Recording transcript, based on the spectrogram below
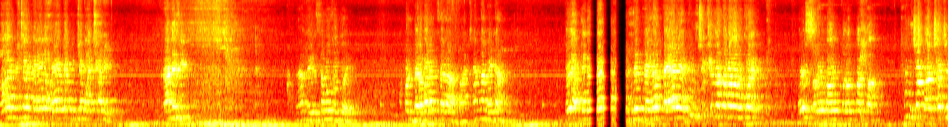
फार विचार करायला हवा होता तुमच्या बादशहाने राजाजी गैरसमज होतोय. आपण दरबारात चला बादशांना भेटा. ते आपल्याला तयार आहे. तुमची खिल्लत आम्हाला नकोय. अरे सरळ माल परत पाठवा. तुमच्या पाठशाची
